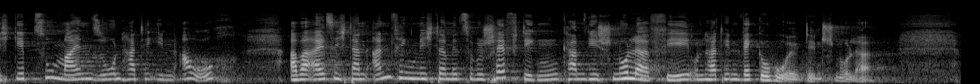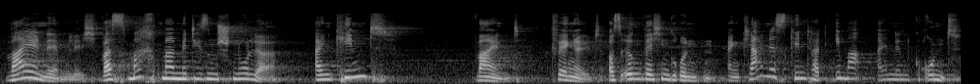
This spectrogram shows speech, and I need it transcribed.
Ich gebe zu, mein Sohn hatte ihn auch. Aber als ich dann anfing, mich damit zu beschäftigen, kam die Schnullerfee und hat ihn weggeholt, den Schnuller. Weil nämlich, was macht man mit diesem Schnuller? Ein Kind weint, quengelt, aus irgendwelchen Gründen. Ein kleines Kind hat immer einen Grund.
